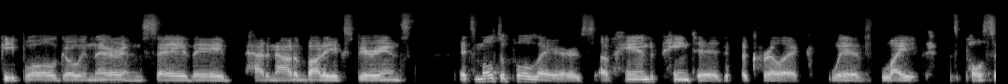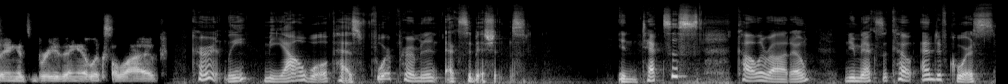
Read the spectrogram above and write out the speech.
People go in there and say they had an out of body experience. It's multiple layers of hand painted acrylic with light. It's pulsing, it's breathing, it looks alive. Currently, Meow Wolf has four permanent exhibitions in Texas, Colorado, New Mexico, and of course,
